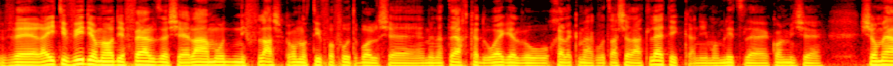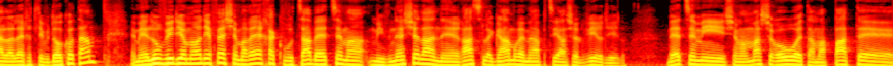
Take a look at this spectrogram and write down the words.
וראיתי וידאו מאוד יפה על זה, שהעלה עמוד נפלא שקוראים לו טיפו פוטבול, שמנתח כדורגל והוא חלק מהקבוצה של האתלטיק, אני ממליץ לכל מי ששומע ללכת לבדוק אותם. הם העלו וידאו מאוד יפה שמראה איך הקבוצה בעצם, המבנה שלה נהרס לגמרי מהפציעה של וירג'יל. בעצם היא, שממש ראו את המפת... אה,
